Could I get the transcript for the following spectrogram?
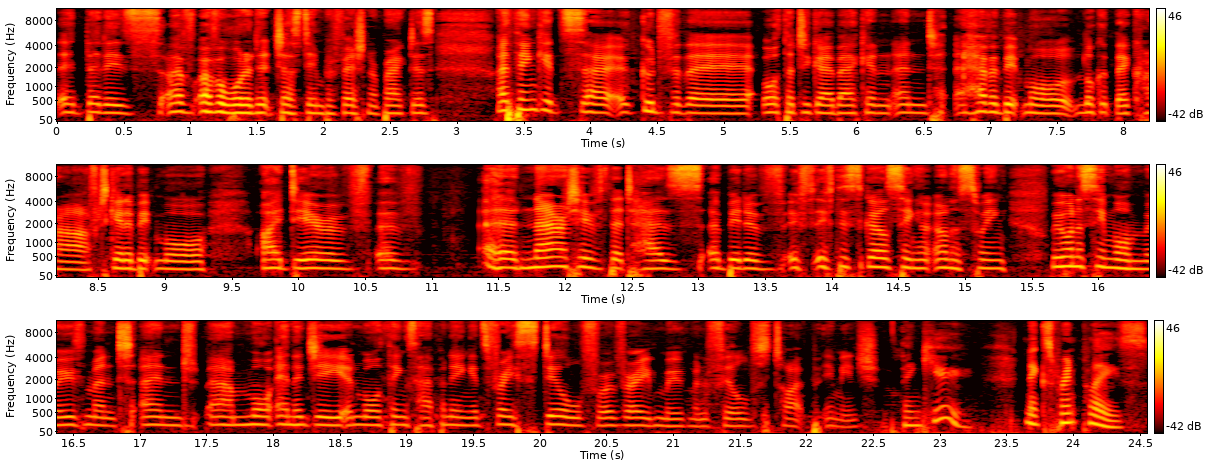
that is I've, I've awarded it just in professional practice. I think it's uh, good for the author to go back and, and have a bit more look at their craft, get a bit more idea of, of a narrative that has a bit of if, if this girl's singing on a swing we want to see more movement and um, more energy and more things happening it's very still for a very movement filled type image Thank you. Next print, please.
